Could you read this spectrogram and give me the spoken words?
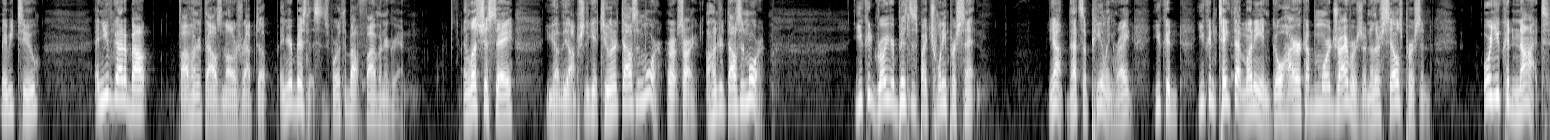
maybe two, and you've got about $500,000 wrapped up in your business. It's worth about 500 grand. And let's just say you have the option to get 200,000 more, or sorry, 100,000 more. You could grow your business by 20%. Yeah, that's appealing, right? You could you can take that money and go hire a couple more drivers or another salesperson. Or you could not.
